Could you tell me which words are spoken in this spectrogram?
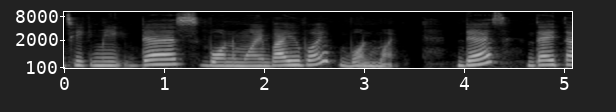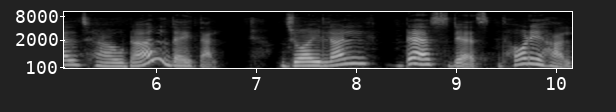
ঝিকমিক ড্যাশ বনময় বায়ুবয় বনময়। ড্যাশ দেয়তাল, ঝাউডাল, দেয়তাল। জয়লাল ড্যাশ ড্যাশ, ধরে হাল।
